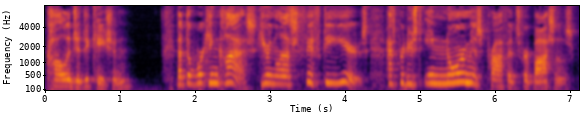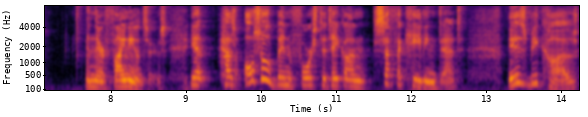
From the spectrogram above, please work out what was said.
college education, that the working class here in the last 50 years has produced enormous profits for bosses and their financiers, yet has also been forced to take on suffocating debt, is because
